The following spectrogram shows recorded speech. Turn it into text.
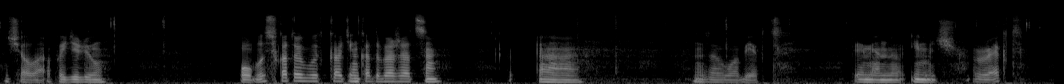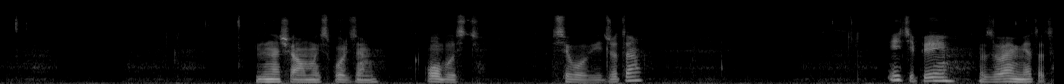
сначала определю область, в которой будет картинка отображаться. А, назову объект переменную ImageRect. Для начала мы используем область всего виджета. И теперь вызываем метод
